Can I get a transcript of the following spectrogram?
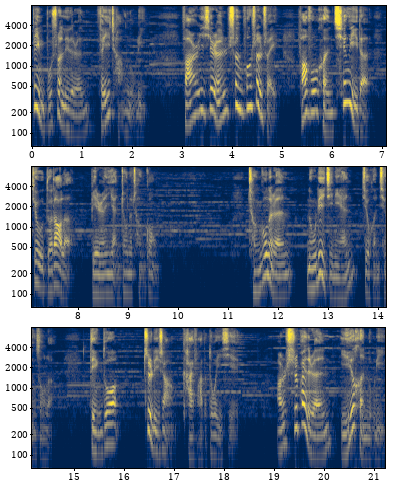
并不顺利的人非常努力，反而一些人顺风顺水，仿佛很轻易的就得到了别人眼中的成功。成功的人努力几年就很轻松了，顶多智力上开发的多一些；而失败的人也很努力，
